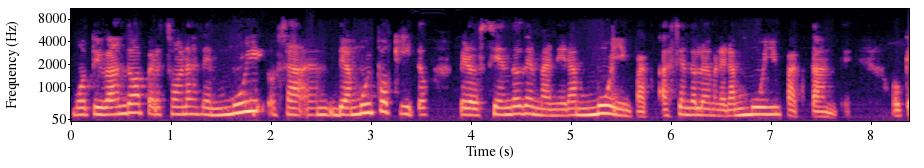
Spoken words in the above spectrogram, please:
motivando a personas de muy, o sea, de a muy poquito, pero siendo de manera muy impact, haciéndolo de manera muy impactante. ¿ok?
